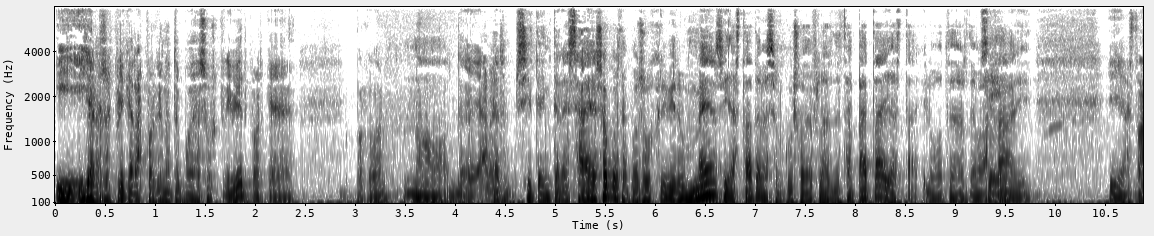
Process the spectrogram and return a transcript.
Y, y ya nos explicarás por qué no te puedes suscribir, porque porque bueno, no, de- a ver, si te interesa eso, pues te puedes suscribir un mes y ya está, te ves el curso de Flash de Zapata y ya está, y luego te das de baja Sí. y, y ya está.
